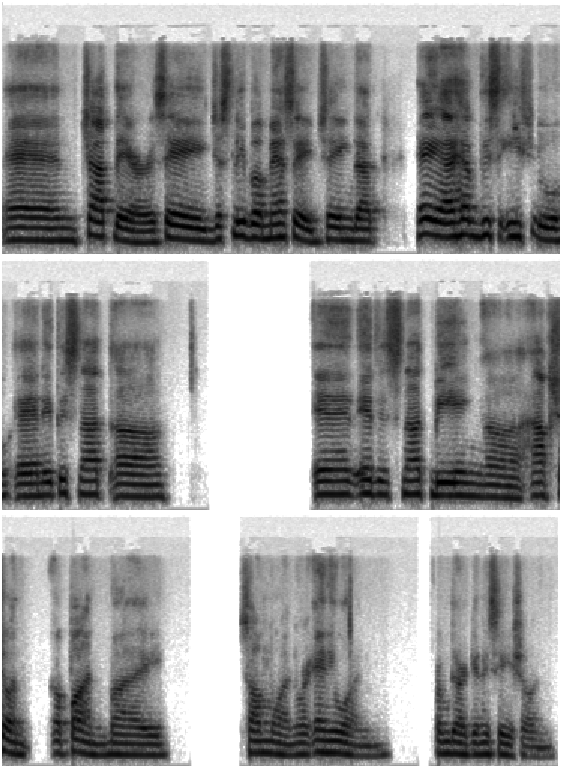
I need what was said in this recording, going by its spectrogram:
and chat there. Say, just leave a message saying that, hey, I have this issue and it is not uh and it is not being uh, actioned upon by someone or anyone from the organization.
